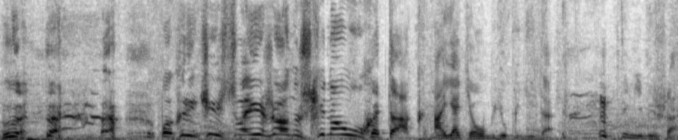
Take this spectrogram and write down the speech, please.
Покричи своей женушке на ухо так, а я тебя убью, гнида. Ты мне мешаешь.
